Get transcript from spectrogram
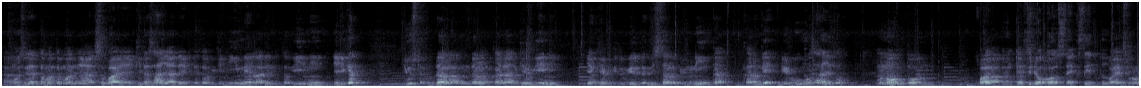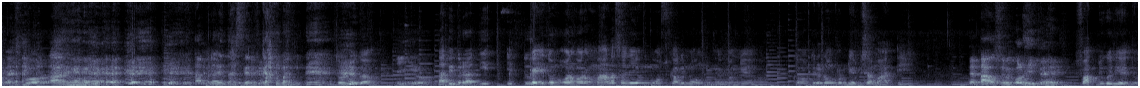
Ah. Maksudnya teman-temannya sebayanya kita saja ada yang kita tahu bikin email, ada yang tahu ini. Jadi kan justru dalam dalam keadaan kayak begini, yang kayak begitu-begitu itu bisa lebih meningkat karena dia di rumah saja tuh menonton, Untuk video call seks itu. ba- explore explore anu. Padahal itu hasil rekaman. betul juga Iya. Tapi berarti itu kayaknya itu orang-orang malas aja yang mau sekali nongkrong memangnya kalau tidak nongkrong dia bisa mati Tidak tahu suruh kalau itu ya. fuck juga dia itu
